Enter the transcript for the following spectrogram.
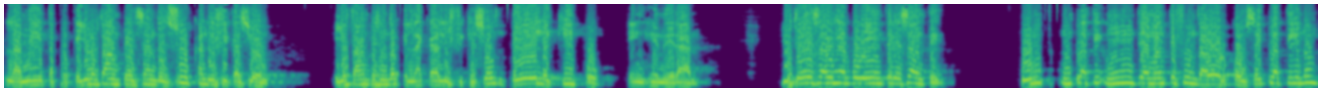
la meta, porque ellos no estaban pensando en su calificación, ellos estaban pensando en la calificación del equipo en general. Y ustedes saben algo bien interesante. Un, un, diamante fundador con seis platinos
